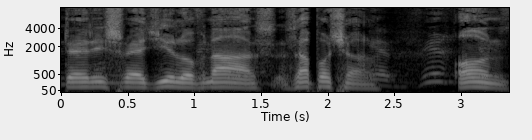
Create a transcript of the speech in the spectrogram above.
který své dílo v nás započal, on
